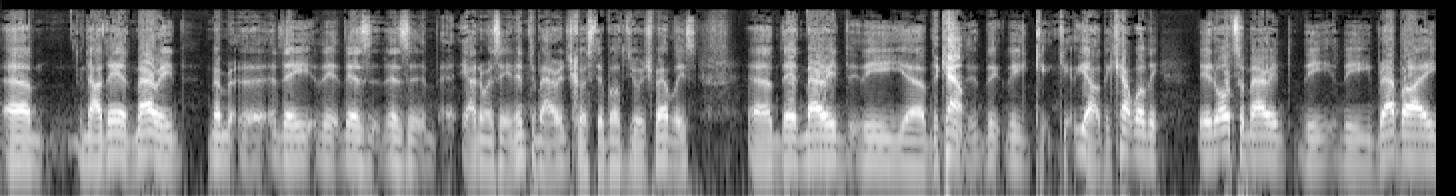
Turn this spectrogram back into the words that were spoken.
Um, now they had married. Remember, uh, they, they there's there's a, I don't want to say an intermarriage because they're both Jewish families. Uh, they had married the uh, The count. the, the, the yeah the count. Well, they, they had also married the the Rabbi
